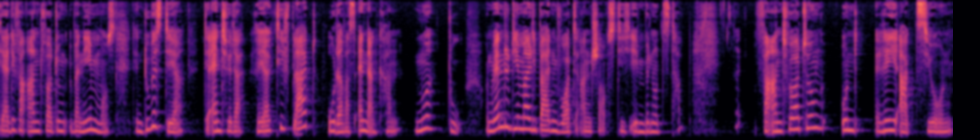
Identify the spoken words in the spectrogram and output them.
der die Verantwortung übernehmen muss. Denn du bist der, der entweder reaktiv bleibt oder was ändern kann. Nur du. Und wenn du dir mal die beiden Worte anschaust, die ich eben benutzt habe. Verantwortung und Reaktion.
